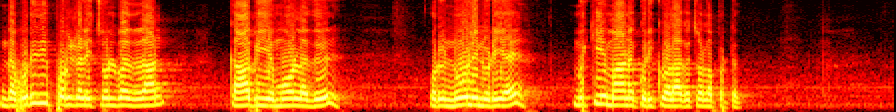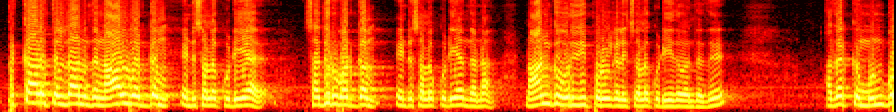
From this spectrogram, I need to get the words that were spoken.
இந்த உறுதிப் பொருள்களை சொல்வதுதான் காவியமோ அல்லது ஒரு நூலினுடைய முக்கியமான குறிக்கோளாக சொல்லப்பட்டது. பிற்காலத்தில் தான் இந்த நாள் வர்க்கம் என்று சொல்லக்கூடிய சதுர் வர்க்கம் என்று சொல்லக்கூடிய அந்த நான்கு உறுதிப் பொருள்களை சொல்லக்கூடியது வந்தது. அதற்கு முன்பு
